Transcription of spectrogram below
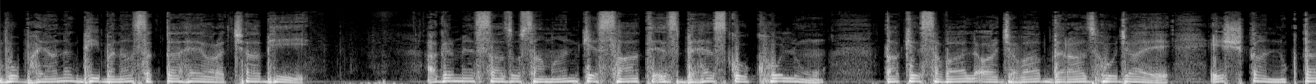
वो भयानक भी बना सकता है और अच्छा भी। अगर मैं साजो सामान के साथ इस बहस को खोलूं ताकि सवाल और जवाब दराज हो जाए। इश्क का नुक्ता,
